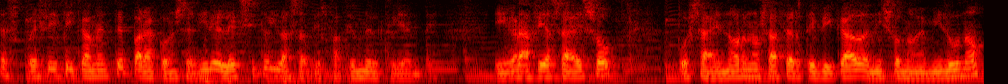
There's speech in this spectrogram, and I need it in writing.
específicamente para conseguir el éxito y la satisfacción del cliente. Y gracias a eso, pues AENOR nos ha certificado en ISO 9001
